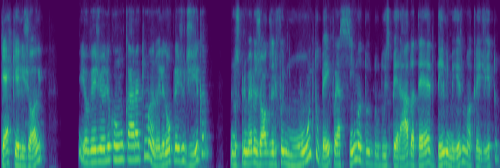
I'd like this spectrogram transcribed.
quer que ele jogue, e eu vejo ele como um cara que, mano, ele não prejudica, nos primeiros jogos ele foi muito bem, foi acima do, do, do esperado, até dele mesmo, acredito,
